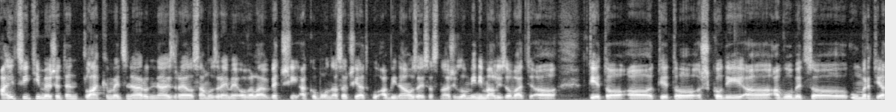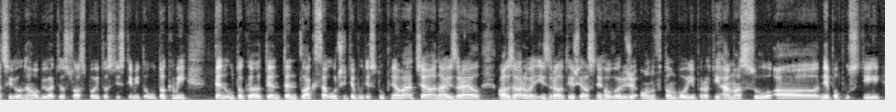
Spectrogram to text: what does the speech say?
aj cítime, že ten tlak medzinárodný na Izrael samozrejme je oveľa väčší, ako bol na začiatku, aby naozaj sa snažilo minimalizovať tieto, tieto škody a vôbec úmrtia civilného obyvateľstva v spojitosti s týmito útokmi. Ten, útok, ten, ten tlak sa určite bude stupňovať na Izrael, ale zároveň Izrael tiež jasne hovorí, že on v tom boji proti Hamasu nepopustí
